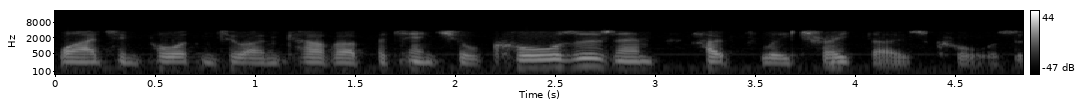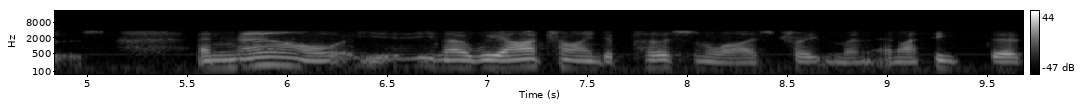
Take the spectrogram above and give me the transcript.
why it's important to uncover potential causes and hopefully treat those causes. And now, you know, we are trying to personalise treatment, and I think that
